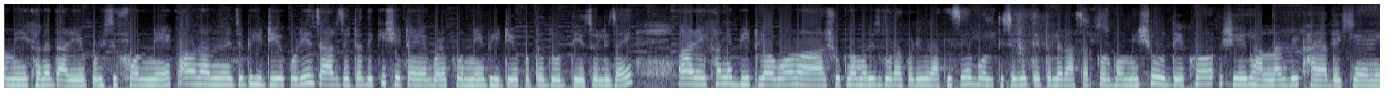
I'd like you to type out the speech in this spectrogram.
আমি এখানে দাঁড়িয়ে পড়েছি ফোন নিয়ে, কারণ আমি ওই যে ভিডিও করি, যার যেটা দেখি সেটাই একবারে ফোন নিয়ে ভিডিও করতে দৌড় দিয়ে চলে যাই। আর এখানে বিট লবণ আর শুকনো মরিচ গুঁড়া করেও রাখিছে, বলতেছে যে তেঁতুলের আচার করব মিশু, দেখো সেই ভালো লাগবে, খায়া দেখিয়ে নি।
